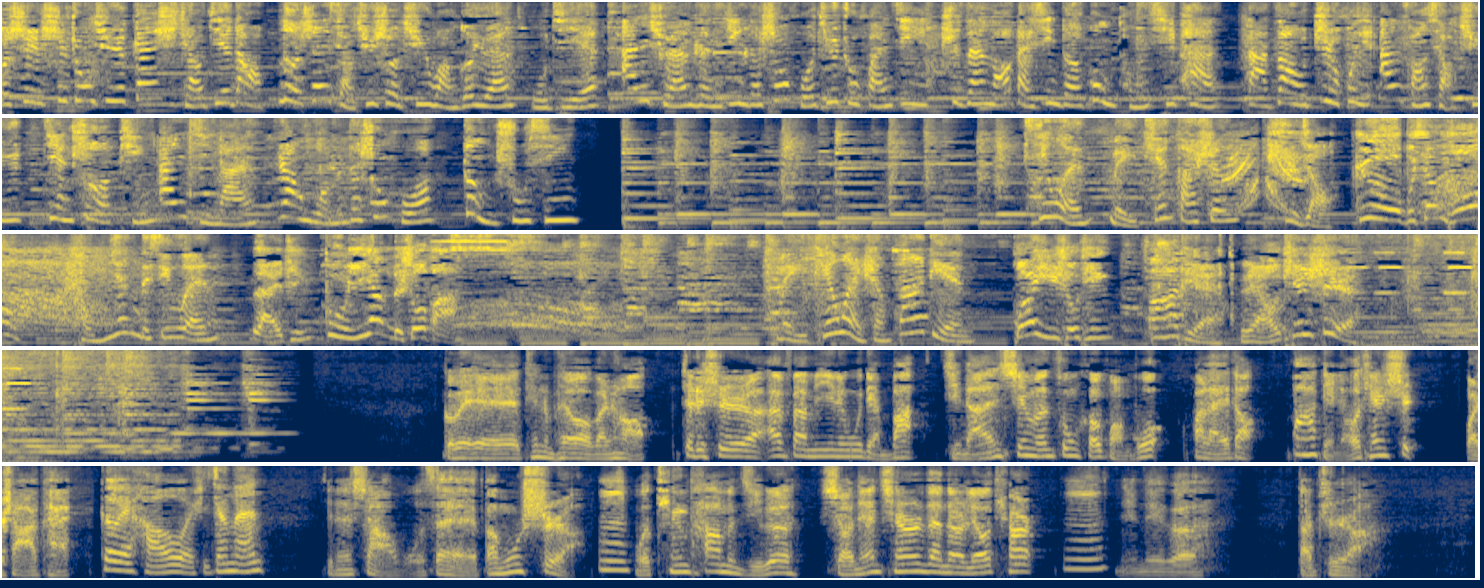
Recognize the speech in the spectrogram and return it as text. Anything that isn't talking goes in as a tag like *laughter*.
我是市中区甘石桥街道乐山小区社区网格员武杰。安全稳定的生活居住环境是咱老百姓的共同期盼。打造智慧安防小区，建设平安济南，让我们的生活更舒心。新闻每天发生，视角各不相同。同样的新闻，来听不一样的说法。每天晚上八点，欢迎收听八点聊天室。各位听众朋友，晚上好，这里是 FM 一零五点八济南新闻综合广播，欢迎来到八点聊天室，我是阿开。各位好，我是江南。今天下午在办公室啊，嗯，我听他们几个小年轻在那儿聊天嗯，你那个大志啊，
